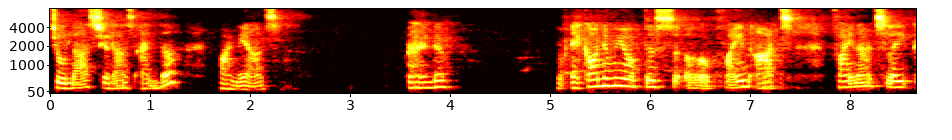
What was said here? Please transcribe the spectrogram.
cholas cheras and the pandyas and economy of this fine arts fine arts like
